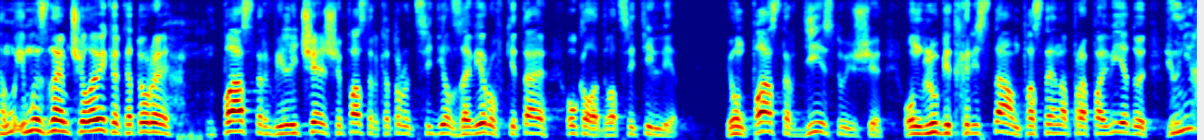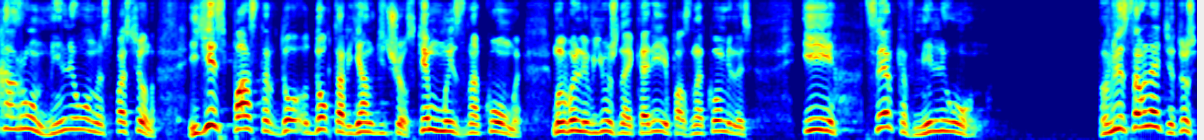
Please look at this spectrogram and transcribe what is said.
мы знаем человека, который пастор, величайший пастор, который сидел за веру в Китае около 20 лет. И он пастор действующий, он любит Христа, он постоянно проповедует. И у них Арон, миллионы спасенных. И есть пастор, доктор Ян Гичо, с кем мы знакомы. Мы были в Южной Корее, познакомились. И церковь миллион. Вы представляете, то есть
